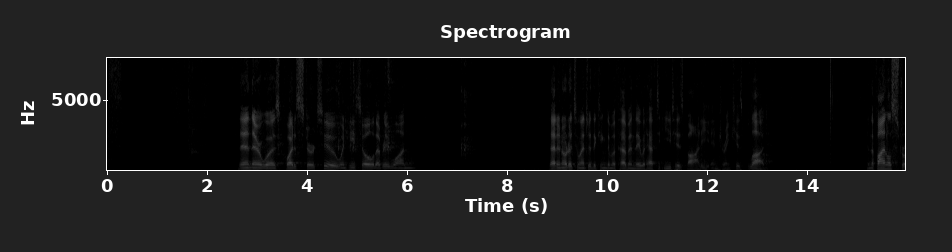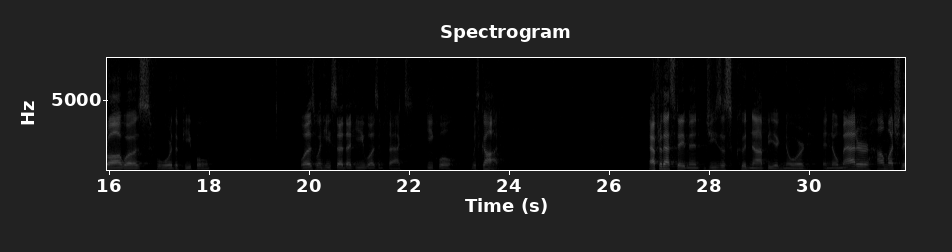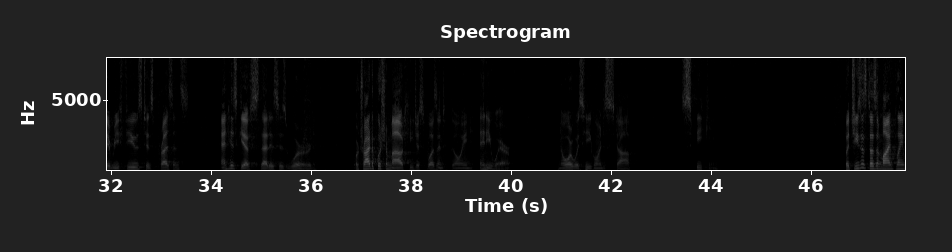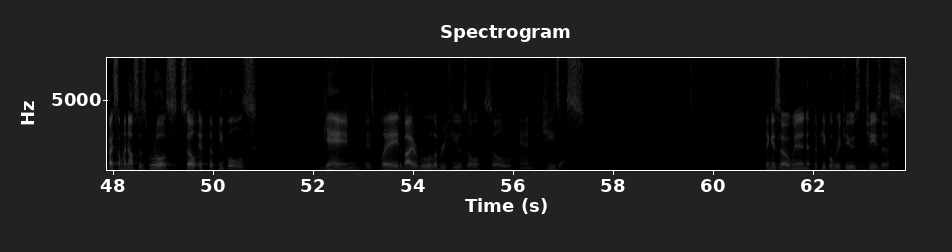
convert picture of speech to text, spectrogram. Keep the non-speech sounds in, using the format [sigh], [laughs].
Then there was quite a stir, too, when he told everyone that in order to enter the kingdom of heaven, they would have to eat his body and drink his blood. And the final straw was for the people was when he said that he was, in fact, equal with God. After that statement, Jesus could not be ignored, and no matter how much they refused his presence and his gifts, that is his word, or tried to push him out, he just wasn't going anywhere, nor was he going to stop speaking. But Jesus doesn't mind playing by someone else's rules. So if the people's game is played by a rule of refusal, so can Jesus. Thing is, though, when the people refuse Jesus,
